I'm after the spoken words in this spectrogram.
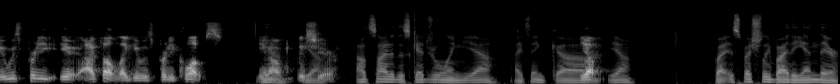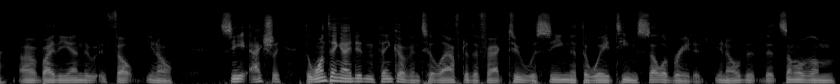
it was pretty. It, I felt like it was pretty close. You yeah, know, this yeah. year. Outside of the scheduling, yeah, I think. Uh, yep. Yeah, but especially by the end there, uh, by the end, it felt, you know. See, actually, the one thing I didn't think of until after the fact too was seeing that the way teams celebrated. You know that that some of them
